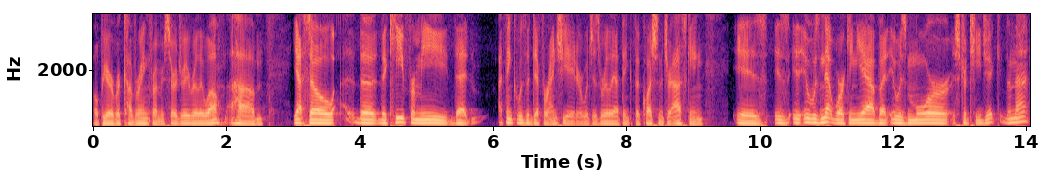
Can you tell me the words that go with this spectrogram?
Hope you're recovering from your surgery really well. Um, yeah. So the the key for me that I think was a differentiator, which is really I think the question that you're asking is is it, it was networking, yeah, but it was more strategic than that.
